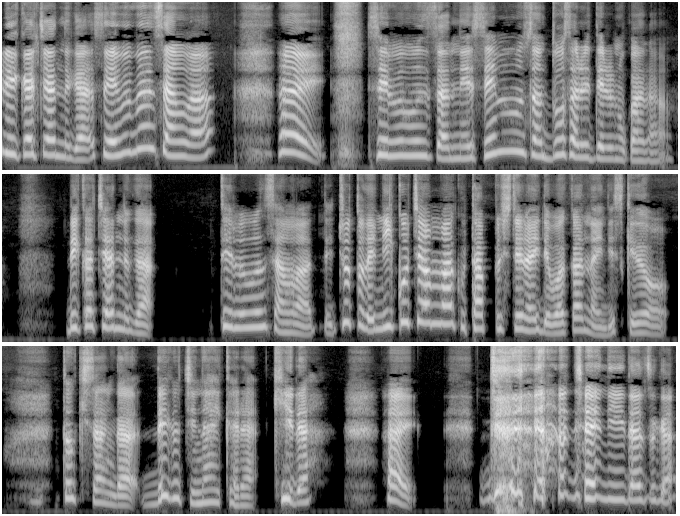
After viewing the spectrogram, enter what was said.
リカちゃんのが、セムムーンさんは？はい。セムムーンさんね、セムムーンさんどうされてるのかな？リカちゃんのが、セムムーンさんはって、ちょっとね、ニコちゃんマークタップしてないでわかんないんですけど、トキさんが出口ないから、キラ。はい。ジェニーダズが、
